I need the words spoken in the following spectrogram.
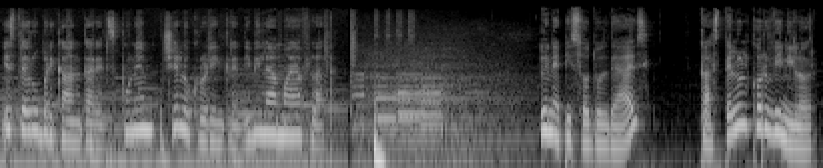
este rubrica în care îți spunem ce lucruri incredibile am mai aflat. În episodul de azi, Castelul Corvinilor.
